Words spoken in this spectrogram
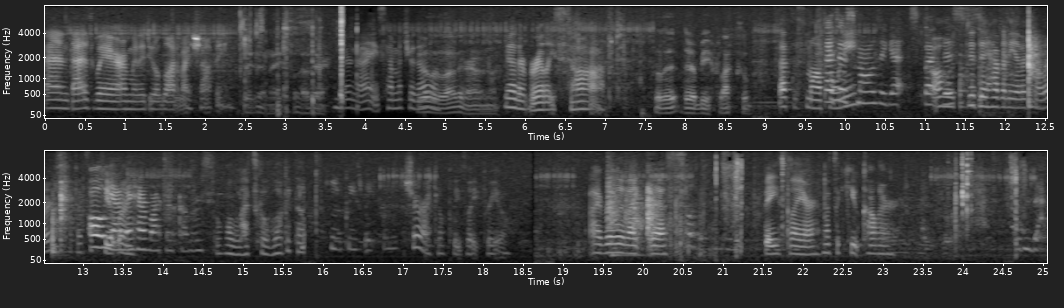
And that is where I'm going to do a lot of my shopping. These are nice leather. They're nice. How much are those? leather on them, Yeah, they're really soft. So that they'll be flexible. That's a small that's pony. as small as it gets. But oh, this. did they have any other colors? That's a Oh cute yeah, one. they have lots of colors. Well, let's go look at them. Can you please wait for me? Sure, I can please wait for you. I really like this base layer. That's a cute color. I'll do that.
